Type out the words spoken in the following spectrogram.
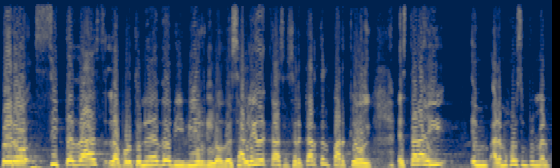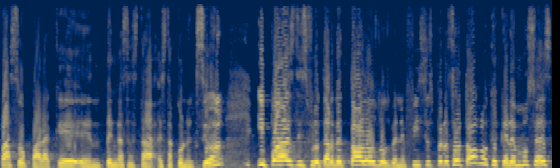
pero si te das la oportunidad de vivirlo, de salir de casa, acercarte al parque hoy, estar ahí, a lo mejor es un primer paso para que tengas esta, esta conexión y puedas disfrutar de todos los beneficios, pero sobre todo lo que queremos es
